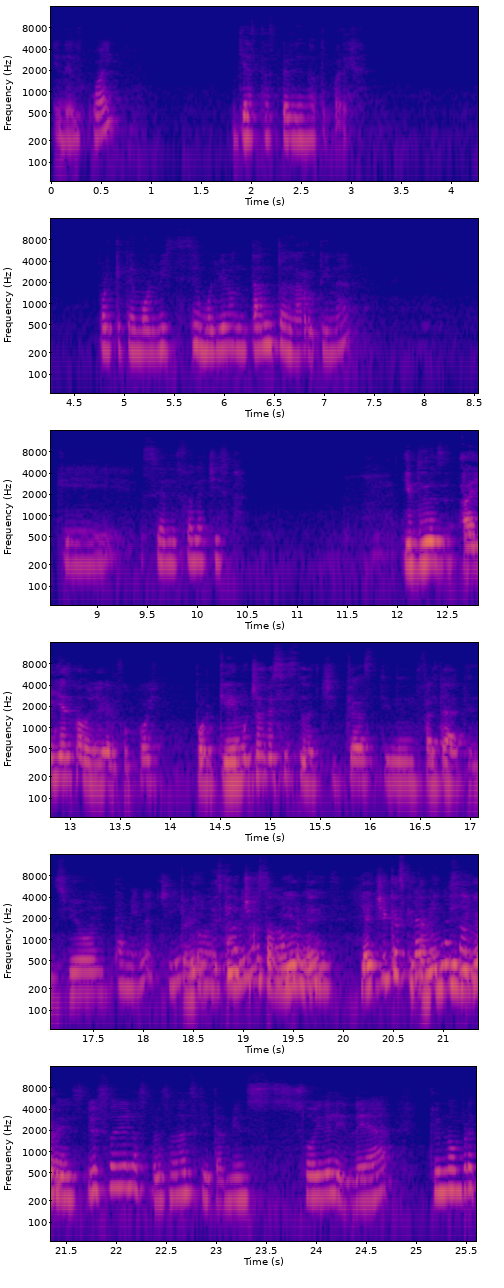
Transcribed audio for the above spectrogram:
en el cual ya estás perdiendo a tu pareja. Porque te envolviste, se envolvieron tanto en la rutina que se les fue la chispa. Y entonces ahí es cuando llega el fuckboy. Porque muchas veces las chicas tienen falta de atención. También los chicos. cariño. Es que los chicos los también, ¿eh? Y hay chicas que también, También te los llegan. hombres. Yo soy de las personas que también soy de la idea que un hombre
